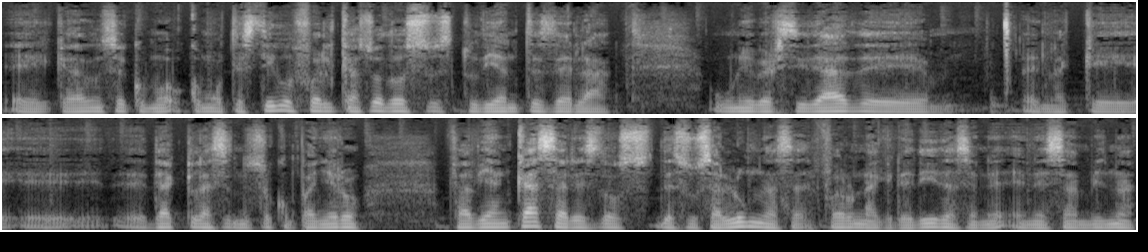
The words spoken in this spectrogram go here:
eh, quedándose como, como testigos. Fue el caso de dos estudiantes de la universidad en la que eh, da clases nuestro compañero Fabián Cázares, dos de sus alumnas fueron agredidas en, esa misma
